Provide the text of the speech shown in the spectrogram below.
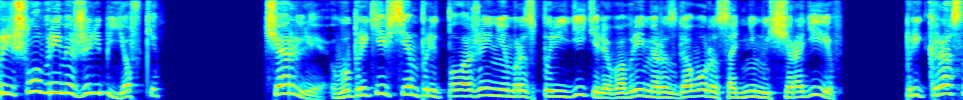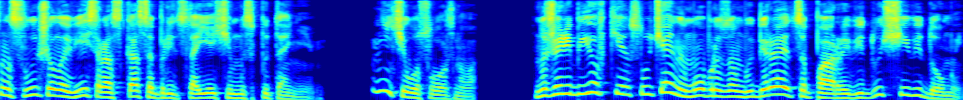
пришло время жеребьевки. Чарли, вопреки всем предположениям распорядителя во время разговора с одним из чародеев, прекрасно слышала весь рассказ о предстоящем испытании. Ничего сложного. На жеребьевке случайным образом выбираются пары ведущий и ведомый.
